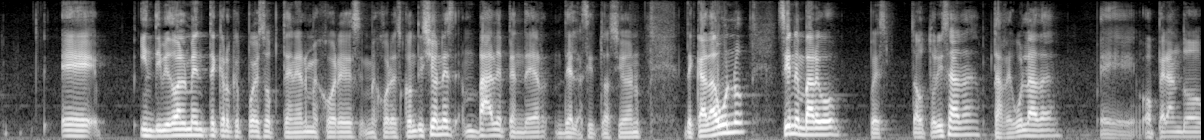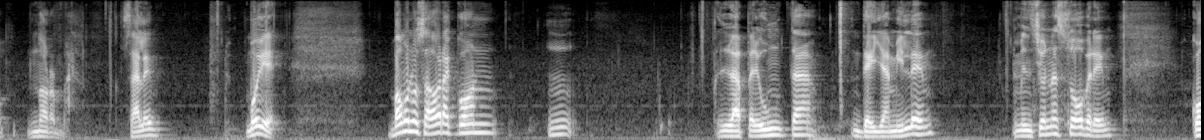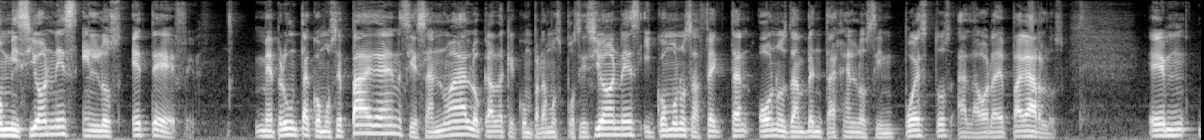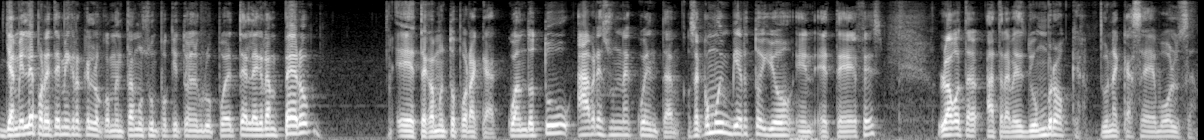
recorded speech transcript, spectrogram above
eh, individualmente creo que puedes obtener mejores, mejores condiciones. Va a depender de la situación de cada uno. Sin embargo, pues está autorizada, está regulada. eh, operando normal. ¿Sale? Muy bien. Vámonos ahora con mm, la pregunta de Yamile. Menciona sobre comisiones en los ETF. Me pregunta cómo se pagan, si es anual o cada que compramos posiciones y cómo nos afectan o nos dan ventaja en los impuestos a la hora de pagarlos. Eh, Yamile, por ahí también creo que lo comentamos un poquito en el grupo de Telegram, pero eh, te comento por acá. Cuando tú abres una cuenta, o sea, ¿cómo invierto yo en ETFs? Lo hago a través de un broker, de una casa de bolsa.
